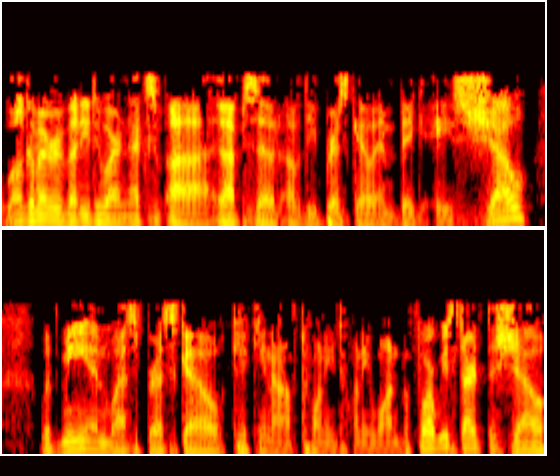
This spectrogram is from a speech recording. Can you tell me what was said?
Welcome, everybody, to our next uh, episode of the Briscoe and Big Ace Show with me and Wes Briscoe kicking off 2021. Before we start the show,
